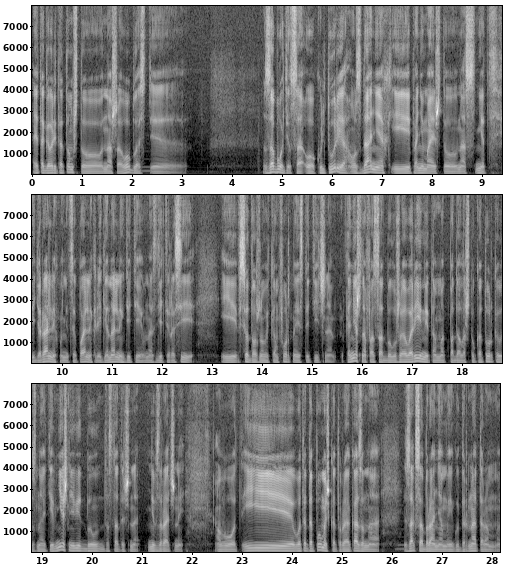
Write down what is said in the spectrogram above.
Это говорит о том, что наша область э, заботится о культуре, о зданиях и понимает, что у нас нет федеральных, муниципальных, региональных детей, у нас дети России – и все должно быть комфортно и эстетично. Конечно, фасад был уже аварийный, там отпадала штукатурка, вы знаете, и внешний вид был достаточно невзрачный. Вот. И вот эта помощь, которая оказана ЗАГС собранием и губернатором, э,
